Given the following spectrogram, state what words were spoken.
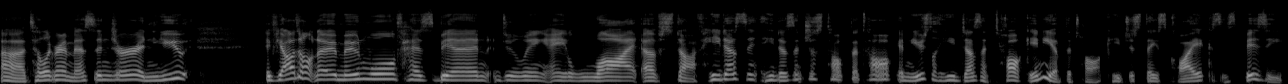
uh Telegram Messenger and you if y'all don't know, Moonwolf has been doing a lot of stuff. He doesn't he doesn't just talk the talk and usually he doesn't talk any of the talk. He just stays quiet cuz he's busy.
